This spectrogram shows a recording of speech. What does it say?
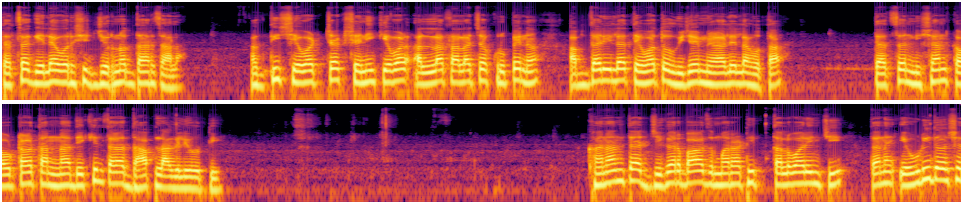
त्याचा गेल्या वर्षी जीर्णोद्धार झाला. अगदी शेवटच्या क्षणी केवळ अल्ला तालाच्या कृपेनं अब्दालीला तेव्हा तो विजय मिळालेला होता. त्याचं निशाण कवटाळताना देखील त्याला धाप लागली होती. खनान त्या जिगरबाज मराठी तलवारींची त्यानं एवढी दहशत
